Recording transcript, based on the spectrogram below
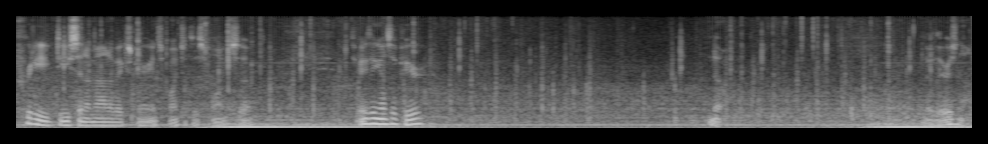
pretty decent amount of experience points at this point, so. Is there anything else up here? No. No, there is not.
